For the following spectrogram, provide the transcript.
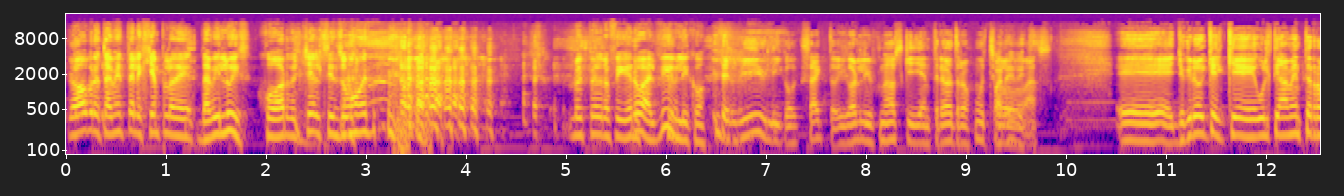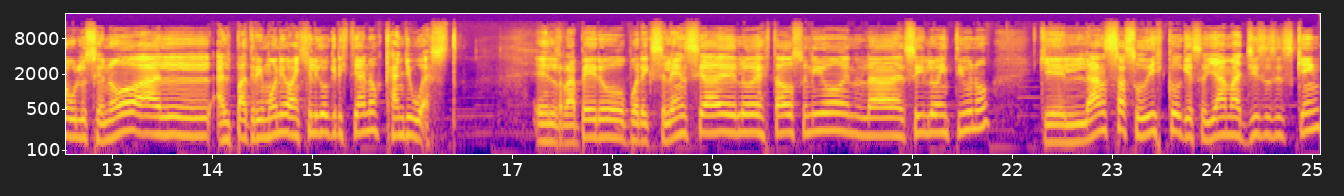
No, pero también está el ejemplo de David Luis, jugador del Chelsea en su momento. Luis Pedro Figueroa, el bíblico. El bíblico, exacto. Igor Lipnowski entre otros, muchos más. Eh, yo creo que el que últimamente revolucionó al, patrimonio evangélico cristiano es Kanye West. El rapero por excelencia de los Estados Unidos en el siglo XXI, que lanza su disco que se llama Jesus is King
